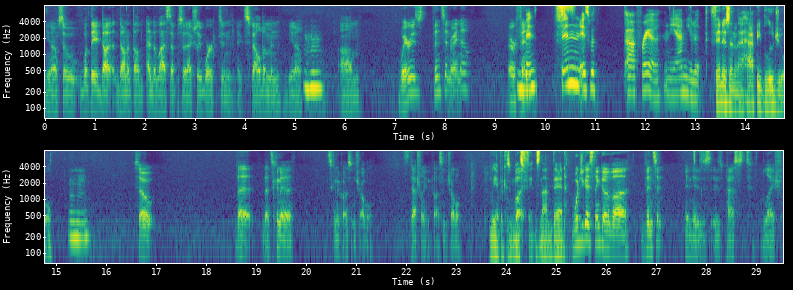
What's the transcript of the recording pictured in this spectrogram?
you know, so what they had do- done at the end of last episode actually worked and expelled him, and you know, Mm-hmm. um, where is Vincent right now? Or Finn? Finn, Finn is with uh, Freya in the amulet. Finn is in the happy blue jewel. Mm-hmm. So that that's gonna it's gonna cause some trouble. It's definitely gonna cause some trouble. Yeah, because it means But- Finn's not dead. What did you guys think of uh, Vincent in his his past life?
